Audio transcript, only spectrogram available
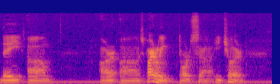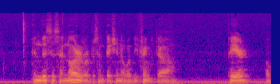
they um, are uh, spiraling towards each other. And this is another representation of a different pair of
